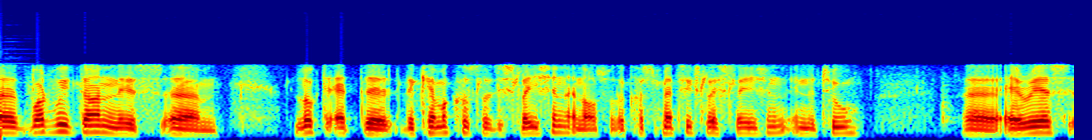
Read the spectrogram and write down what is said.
uh, what we've done is um, looked at the, the chemicals legislation and also the cosmetics legislation in the two uh, areas, uh,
